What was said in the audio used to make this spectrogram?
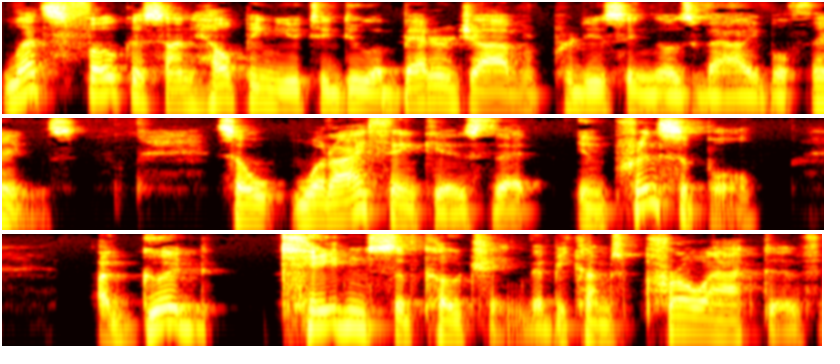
Let's focus on helping you to do a better job of producing those valuable things. So, what I think is that in principle, a good cadence of coaching that becomes proactive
